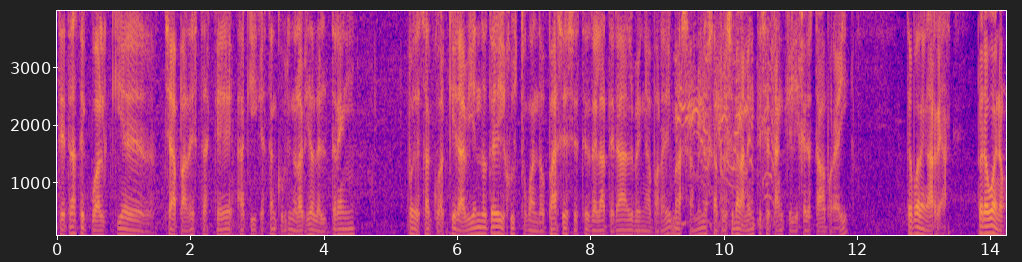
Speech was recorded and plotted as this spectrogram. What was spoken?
detrás de cualquier chapa de estas que aquí que están cubriendo la vía del tren, puede estar cualquiera viéndote y justo cuando pases, este de lateral, venga por ahí, más o menos aproximadamente ese tanque ligero estaba por ahí, te pueden arrear. Pero bueno,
